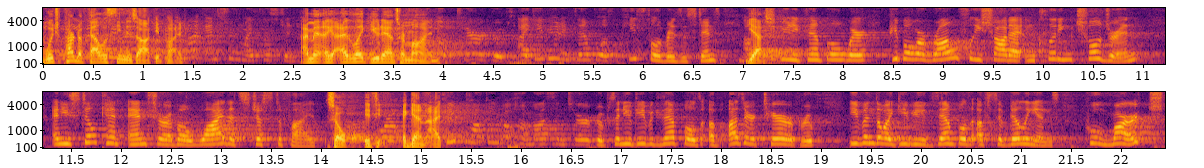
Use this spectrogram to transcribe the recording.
Which part of Palestine is occupied? I mean, I, I'd like you to answer mine. Terror groups. I gave you an example of peaceful resistance. I'll Yes. give you an example where people were wrongfully shot at, including children, and you still can't answer about why that's justified. So, if you, Or again, you I, keep talking about Hamas and terror groups, and you give examples of other terror groups, even though I give you examples of civilians who marched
